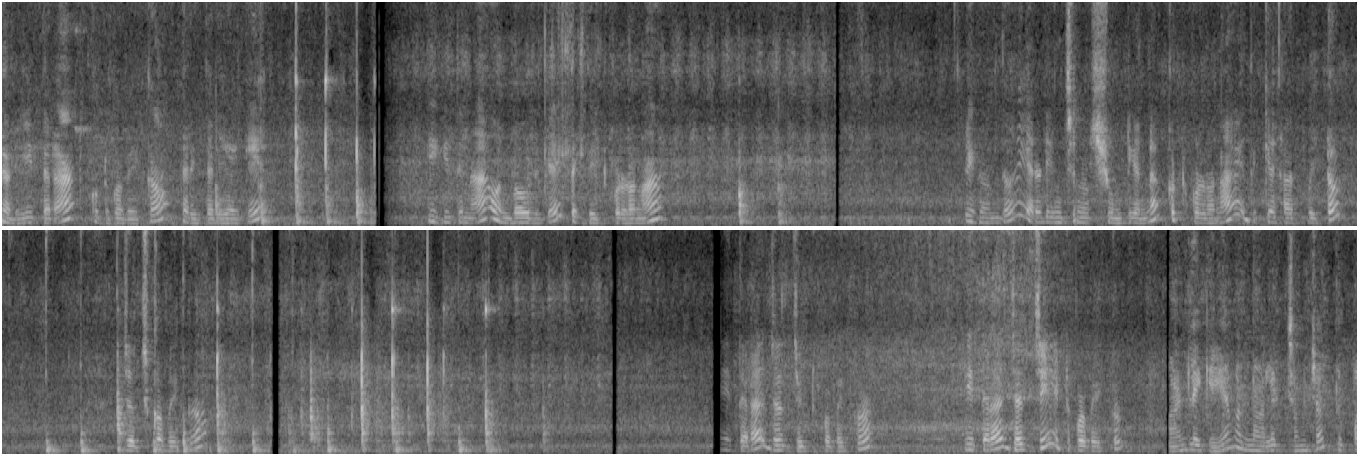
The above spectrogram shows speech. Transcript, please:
ನೋಡಿ, ಈ ಥರ ಕುಟ್ಕೋಬೇಕು ತರಿ ತರಿಯಾಗಿ. ಈಗ ಇದನ್ನು ಒಂದು ಬೌಲಿಗೆ ತೆಗೆದಿಟ್ಕೊಳ್ಳೋಣ. ಒಂದು ಎರಡು ಇಂಚಿನ ಶುಂಠಿಯನ್ನು ಕುಟ್ಕೊಳ್ಳೋಣ. ಇದಕ್ಕೆ ಹಾಕಿಬಿಟ್ಟು ಜಜ್ಕೋಬೇಕು. ಈ ಥರ ಜಜ್ಜಿ ಇಟ್ಕೋಬೇಕು ಈ ಥರ ಜಜ್ಜಿ ಇಟ್ಕೋಬೇಕು. ಮಾಡಲಿಕ್ಕೆ ಒಂದು ನಾಲ್ಕು ಚಮಚ ತುಪ್ಪ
